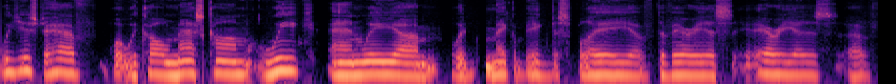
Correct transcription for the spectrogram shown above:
We used to have what we called MassCom Week, and we um, would make a big display of the various areas of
